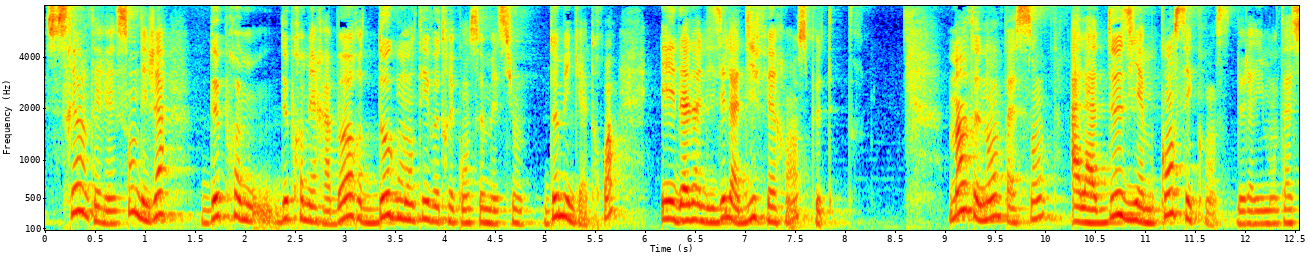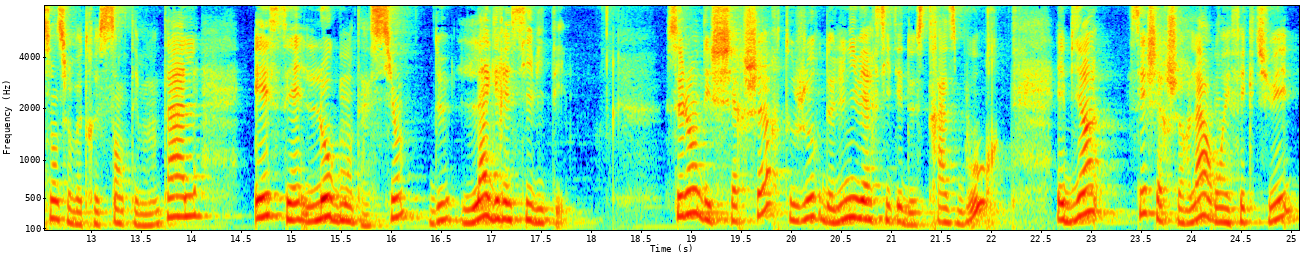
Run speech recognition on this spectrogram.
ce serait intéressant déjà de, de premier abord d'augmenter votre consommation d'oméga 3 et d'analyser la différence peut-être. Maintenant, passons à la deuxième conséquence de l'alimentation sur votre santé mentale, et c'est l'augmentation de l'agressivité. Selon des chercheurs, toujours de l'Université de Strasbourg, eh bien, ces chercheurs-là ont effectué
